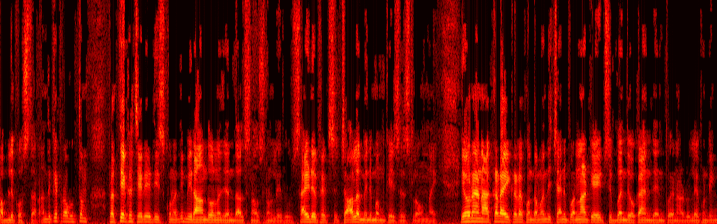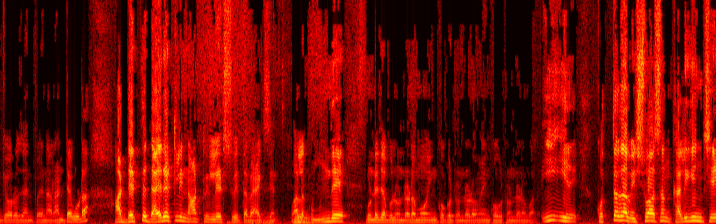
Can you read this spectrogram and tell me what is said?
పబ్లిక్ వస్తారు. అందుకే ప్రభుత్వం ప్రత్యేక చర్య తీసుకున్నది మీరు ఆందోళన చెందాల్సిన అవసరం లేదు. సైడ్ ఎఫెక్ట్స్ చాలా మినిమం కేసెస్లో ఉన్నాయి. ఎవరైనా అక్కడ ఇక్కడ కొంతమంది చనిపో నాట్ ఎయిట్ సిబ్బంది ఒక ఆయన చనిపోయినాడు లేకుంటే ఇంకెవరో చనిపోయినారు అంటే కూడా ఆ death directly not relates with the vaccine. వాళ్ళకు ముందే గుండె జబ్బులు ఉండడమో ఇంకొకటి ఉండడమో ఇంకొకటి ఉండడం వల్ల. ఈ ఈ కొత్తగా విశ్వాసం కలిగించే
